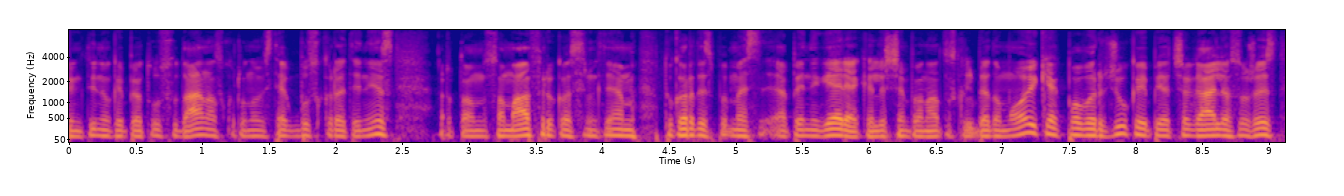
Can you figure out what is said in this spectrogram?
rinktinių kaip Pietų Sudanas, kur nu, vis tiek bus kratinys, ar tom visom Afrikos rinktiniam. Tu kartais mes apie Nigeriją kelis čempionatus kalbėdom, oi kiek pavardžių, kaip jie čia gali sužaisti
